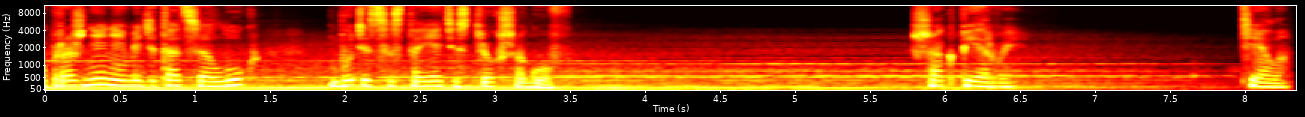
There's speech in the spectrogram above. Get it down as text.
Упражнение «Медитация лук» будет состоять из трех шагов. Шаг первый — тело.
